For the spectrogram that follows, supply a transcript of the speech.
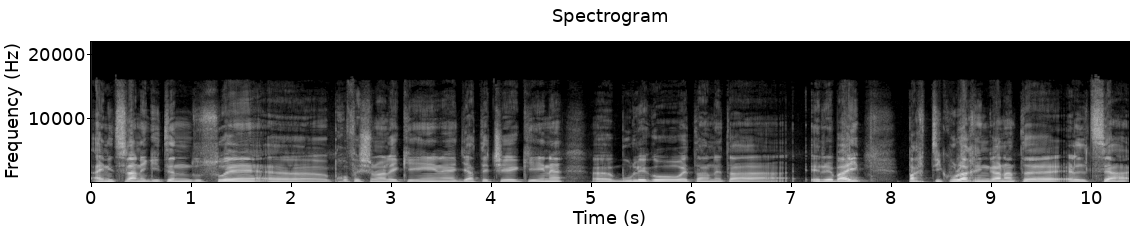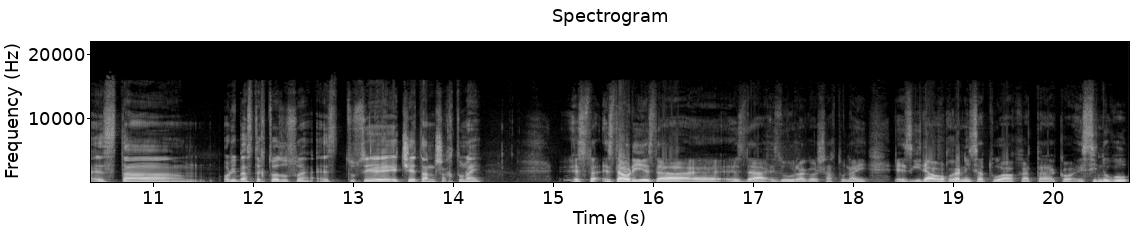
Hainitz lan egiten duzue, uh, profesionalekin, jatetxeekin, uh, bulegoetan eta ere bai, partikularen ganat uh, eltzea, ez da hori baztertua duzue? Ez duzu etxeetan sartu nahi? Ez da, ez da hori, ez da, eh, ez da, ez dugulako sartu nahi, ez gira organizatua gatako, ezin dugu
